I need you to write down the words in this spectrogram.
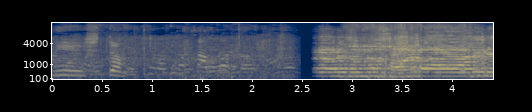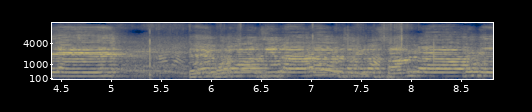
నీ ఇష్టం రామచంద్ర స్వామి వారికి హే భగవ సీతారామచంద్ర స్వామి వారికి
